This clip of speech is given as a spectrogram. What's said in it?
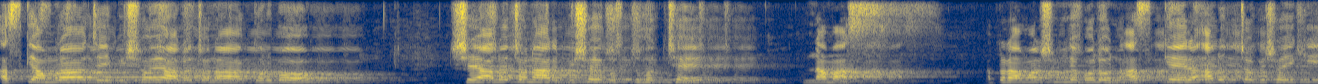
আজকে আমরা যে বিষয়ে আলোচনা করব, সে আলোচনার বিষয়বস্তু হচ্ছে নামাজ। আপনারা আমার সঙ্গে বলুন, আজকের আলোচ্য বিষয় কি?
